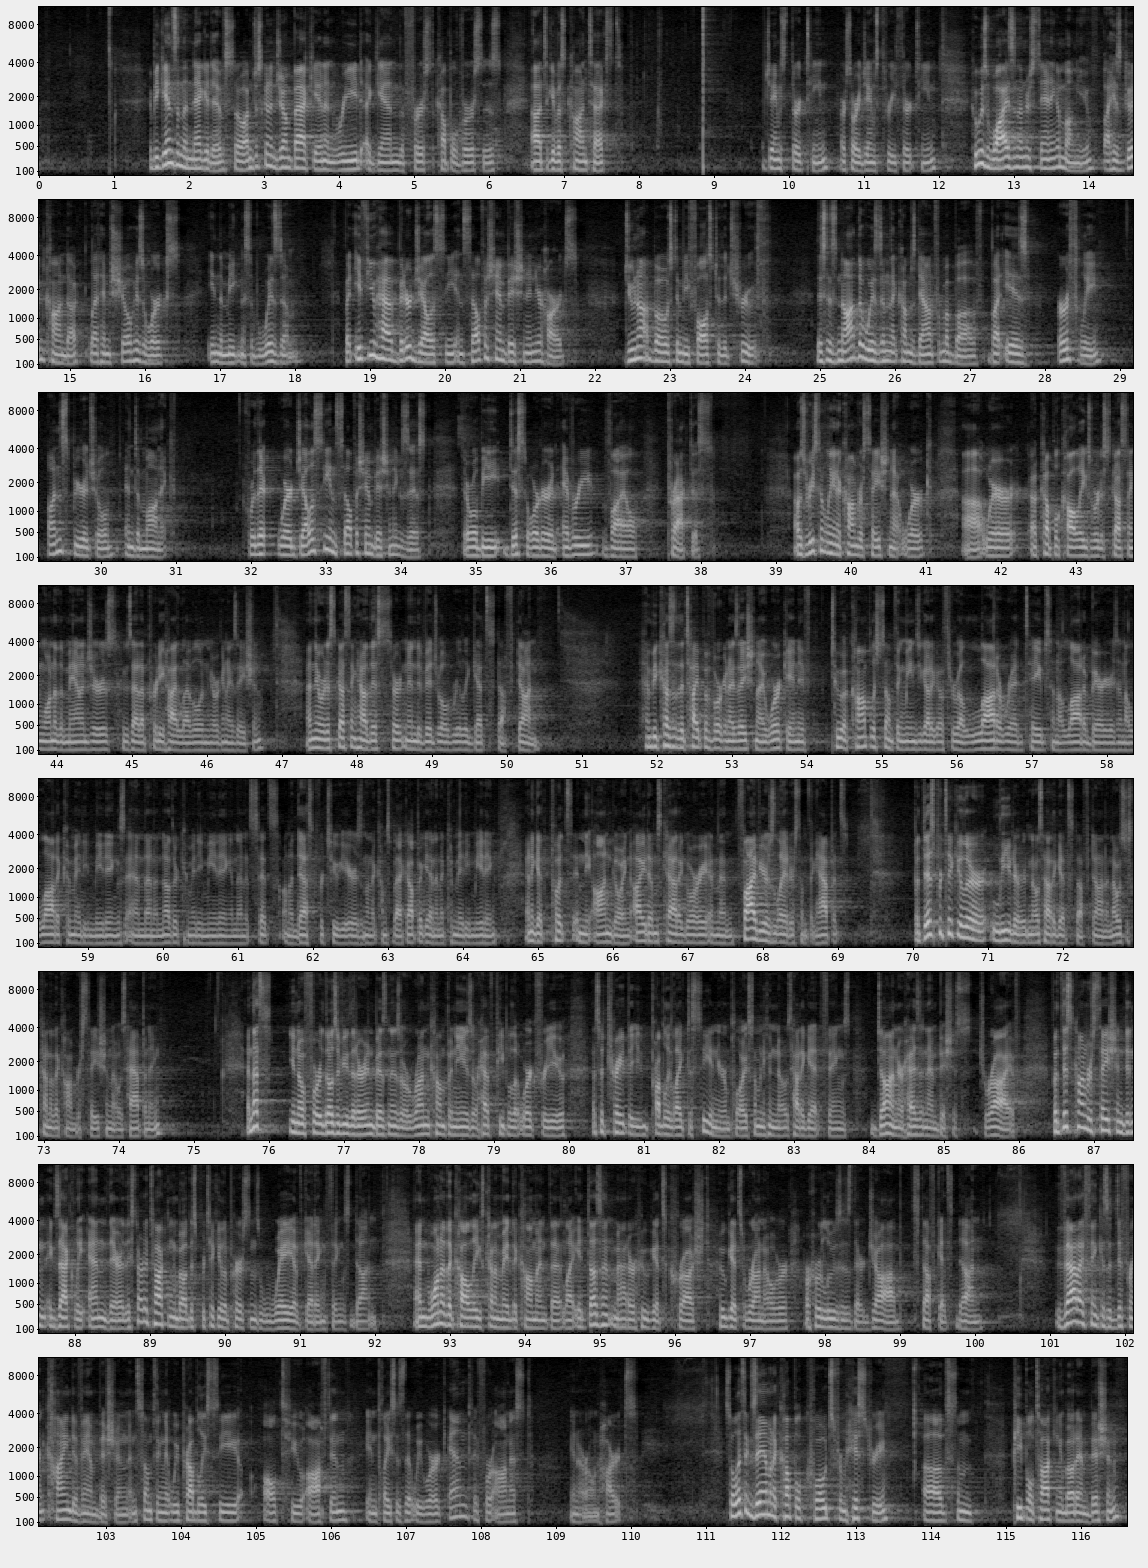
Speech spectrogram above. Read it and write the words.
It begins in the negative, so I'm just going to jump back in and read again the first couple verses uh, to give us context. James 13, or sorry, James 3:13. Who is wise and understanding among you? By his good conduct, let him show his works in the meekness of wisdom. But if you have bitter jealousy and selfish ambition in your hearts, do not boast and be false to the truth. This is not the wisdom that comes down from above, but is earthly, unspiritual, and demonic. For there, where jealousy and selfish ambition exist, there will be disorder in every vile practice. I was recently in a conversation at work uh, where a couple colleagues were discussing one of the managers who's at a pretty high level in the organization. And they were discussing how this certain individual really gets stuff done. And because of the type of organization I work in, if to accomplish something means you got to go through a lot of red tapes and a lot of barriers and a lot of committee meetings and then another committee meeting and then it sits on a desk for two years and then it comes back up again in a committee meeting and it gets put in the ongoing items category and then five years later something happens. But this particular leader knows how to get stuff done and that was just kind of the conversation that was happening. And that's, you know, for those of you that are in business or run companies or have people that work for you, that's a trait that you'd probably like to see in your employee, somebody who knows how to get things done or has an ambitious drive. But this conversation didn't exactly end there. They started talking about this particular person's way of getting things done. And one of the colleagues kind of made the comment that, like, it doesn't matter who gets crushed, who gets run over, or who loses their job, stuff gets done. That, I think, is a different kind of ambition and something that we probably see all too often in places that we work and, if we're honest, in our own hearts. So let's examine a couple quotes from history of some people talking about ambition.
